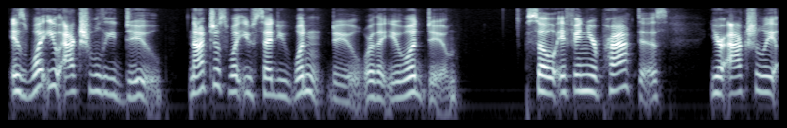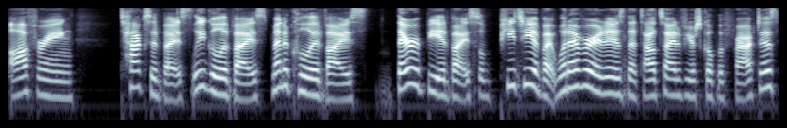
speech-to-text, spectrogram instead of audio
is what you actually do, not just what you said you wouldn't do or that you would do. So if in your practice, you're actually offering tax advice, legal advice, medical advice, therapy advice, so PT advice, whatever it is that's outside of your scope of practice,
